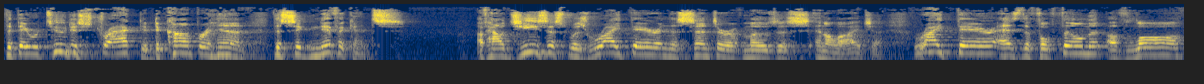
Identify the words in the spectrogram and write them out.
that they were too distracted to comprehend the significance of how Jesus was right there in the center of Moses and Elijah, right there as the fulfillment of law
